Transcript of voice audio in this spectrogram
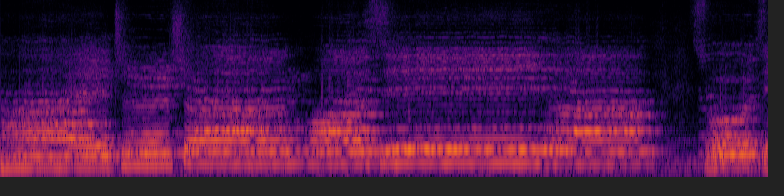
来至圣摩西亚，赎救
